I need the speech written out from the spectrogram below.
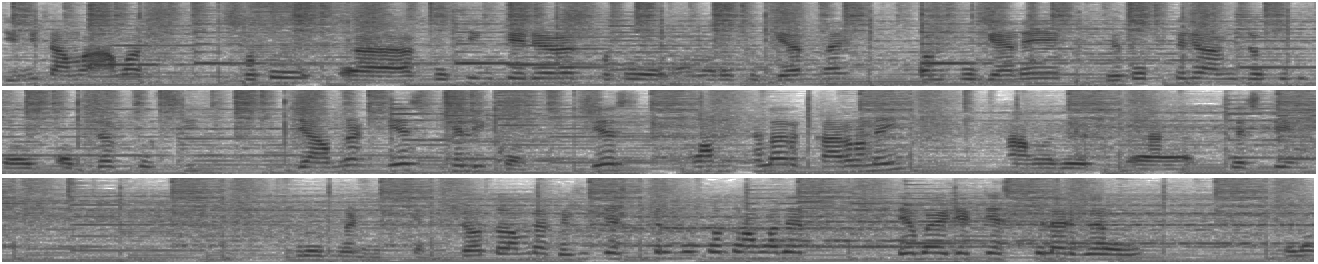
জিনিস আমার আমার ছোট কোচিং কেরিয়ারের ছোট আমার একটু জ্ঞান নাই, অল্প জ্ঞানে ভেতর থেকে আমি যতটুকু অবজার্ভ করছি যে আমরা টেস্ট খেলি কম। টেস্ট কম খেলার কারণেই আমাদের টেস্টিং ইম্প্রুভমেন্ট হচ্ছে। যত আমরা বেশি টেস্ট খেলব, তত আমাদের day by day test player বেরোবে এবং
